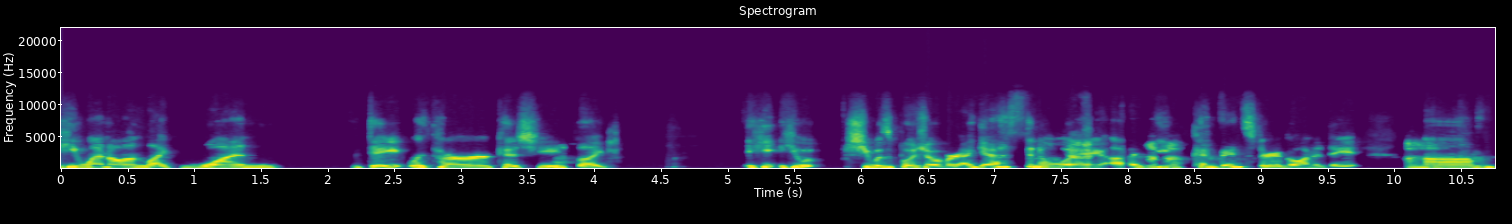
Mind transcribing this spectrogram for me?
he went on like one date with her because she mm-hmm. like he he she was a pushover, I guess, in a way. Uh, uh-huh. He convinced her to go on a date, uh-huh. um,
